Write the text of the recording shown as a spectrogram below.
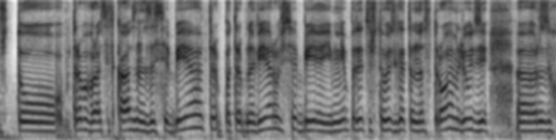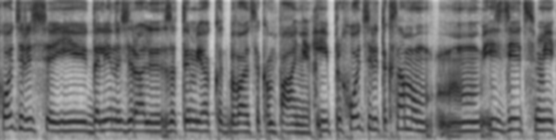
что трэба браць адказаны за сябе патрэбна веру сябе. І мне падаецца што вось гэтым настроем людзі разыходзіліся і далей назіралі за тым як адбываецца кампанія. І прыходзілі таксама і з дзецьмі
